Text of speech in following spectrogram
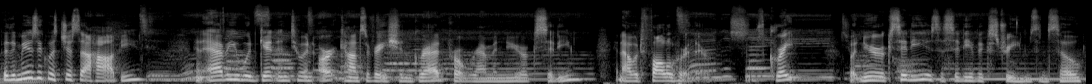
But the music was just a hobby, and Abby would get into an art conservation grad program in New York City, and I would follow her there. It was great, but New York City is a city of extremes, and so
